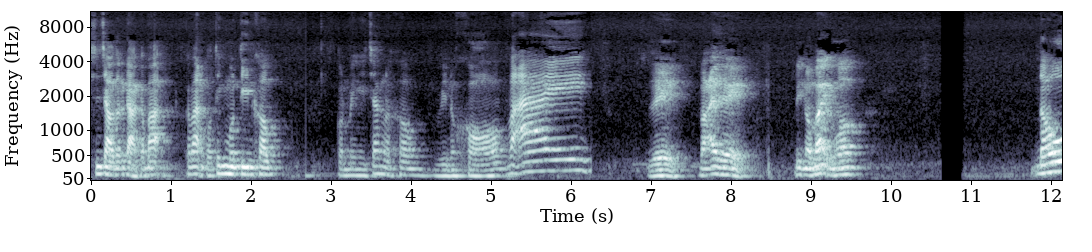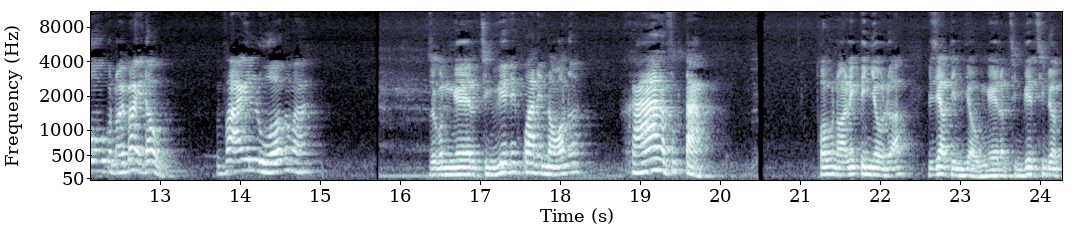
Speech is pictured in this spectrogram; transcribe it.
Xin chào tất cả các bạn Các bạn có thích môn tin không? Còn mình thì chắc là không, Vì nó khó vãi Gì? Vãi gì? Định nói bậy đúng không? Đâu có nói bậy đâu Vãi lúa cơ mà Rồi còn nghề lập trình viên liên quan đến nó nữa Khá là phức tạp Thôi không nói linh tinh nhiều nữa Video tìm hiểu nghề lập trình viên xin được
